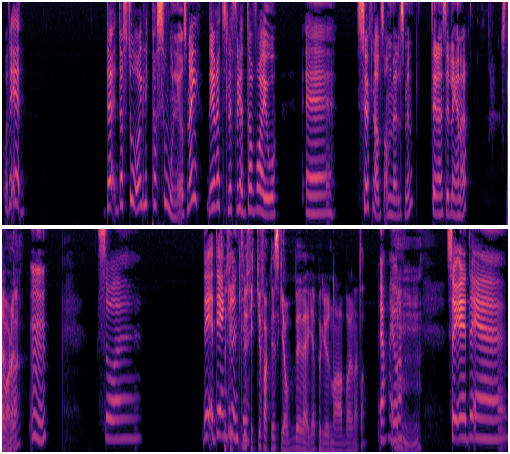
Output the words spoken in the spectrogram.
og det er Det, det står òg litt personlig hos meg. Det er jo rett og slett fordi at det var jo eh, søknadsanmeldelsen min til den stillingen der. Så det var det. Mm. Så eh, det, det er en fikk, grunn til du fikk jo faktisk jobb i VG pga. Bajonetta. Ja, jeg gjorde det. Mm. Så det er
